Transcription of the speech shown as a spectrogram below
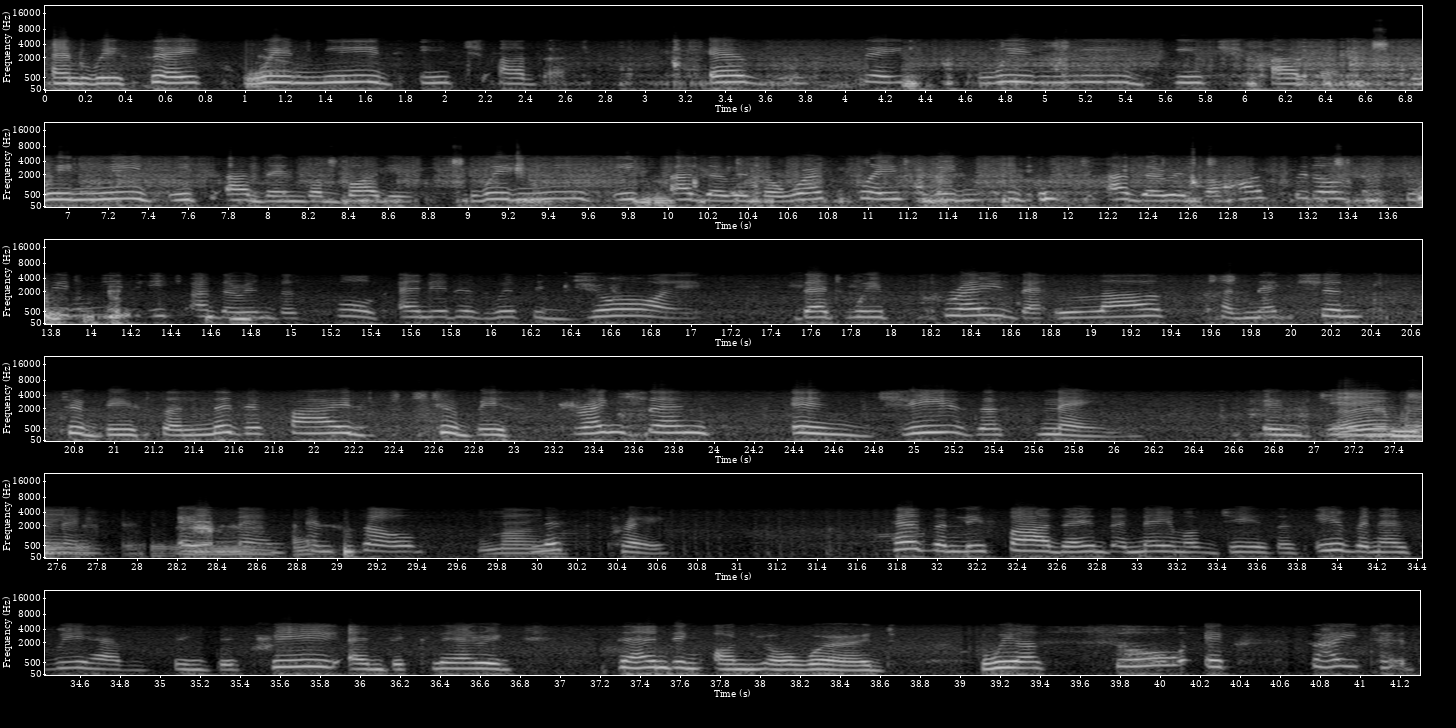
And we say we need each other. Every state, we need each other. We need each other in the body. We need each other in the workplace. We need each other in the hospitals. We need each other in the schools. And it is with joy that we pray that love connection to be solidified, to be strengthened in Jesus' name. In Jesus' Amen. name. Amen. And so Amen. Let's pray. Heavenly Father, in the name of Jesus, even as we have been decreeing and declaring, standing on your word, we are so excited.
